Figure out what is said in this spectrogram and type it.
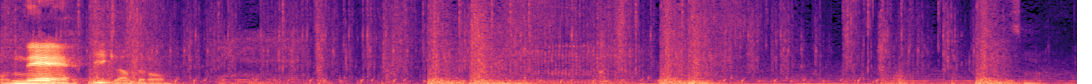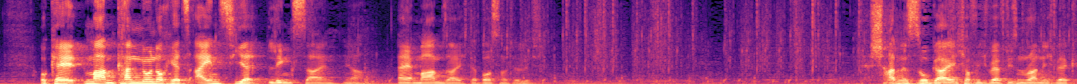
oh nee. Ekelhafter Raum. Okay, Mom kann nur noch jetzt eins hier links sein. Ja. Äh, Mom sage ich, der Boss natürlich. Der Schaden ist so geil, ich hoffe, ich werfe diesen Run nicht weg.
